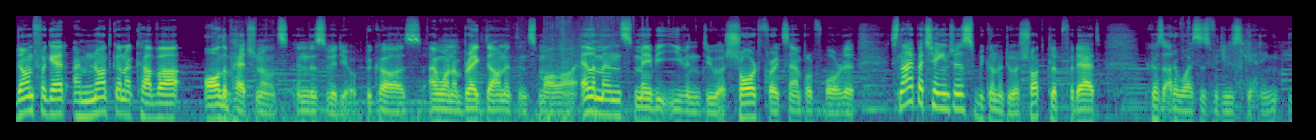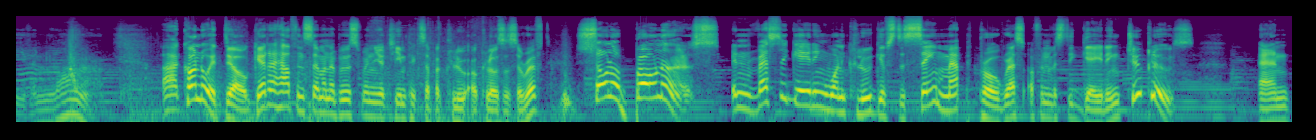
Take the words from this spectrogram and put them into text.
don't forget, I'm not gonna cover all the patch notes in this video because I want to break down it in smaller elements, maybe even do a short, for example, for the sniper changes. We're gonna do a short clip for that because otherwise this video is getting even longer. Uh, Conduit though, get a health and stamina boost when your team picks up a clue or closes a rift. Solo bonus! Investigating one clue gives the same map progress of investigating two clues. And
